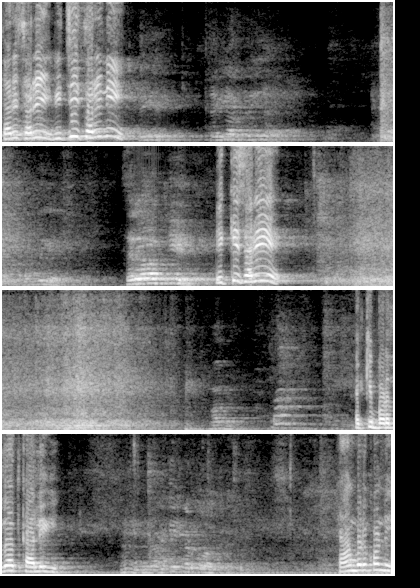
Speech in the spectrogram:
ಸರಿ ಸರಿ ವಿಜಿ ಸರಿ ನೀ. ಇಕ್ಕಿ ಸರಿ. ಅಕ್ಕಿ ಬಡ್ದೋತ್ ಕಾಲಿಗೆ. ಹ್ಯಾಂಗ ಬಡ್ಕೊಂಡಿ?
